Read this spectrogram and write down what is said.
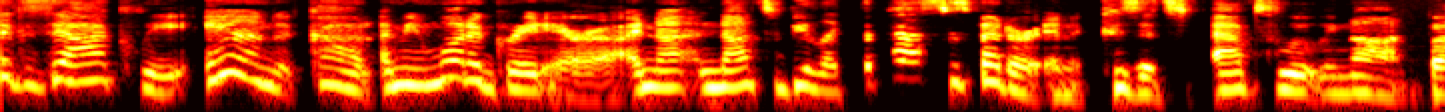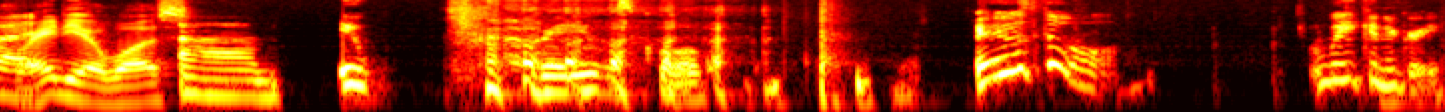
Exactly. And God, I mean, what a great era. And not not to be like the past is better in it because it's absolutely not. But radio was. Um, it radio was cool. it was cool. We can agree.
